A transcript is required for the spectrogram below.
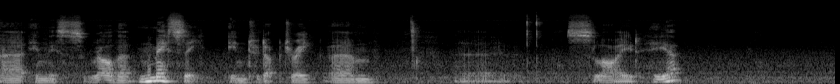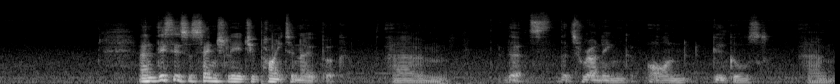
uh, in this rather messy introductory um, uh, slide here. And this is essentially a Jupyter notebook um, that's, that's running on Google's um.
